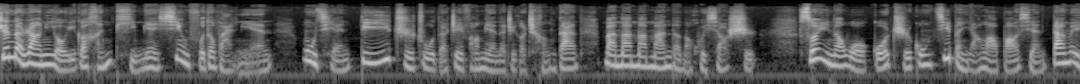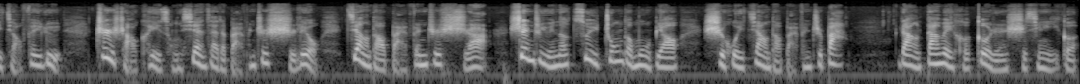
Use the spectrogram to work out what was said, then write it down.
真的让你有一个很体面、幸福的晚年。目前第一支柱的这方面的这个承担，慢慢慢慢的呢会消失。所以呢，我国职工基本养老保险单位缴费率至少可以从现在的百分之十六降到百分之十二，甚至于呢，最终的目标是会降到百分之八，让单位和个人实行一个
